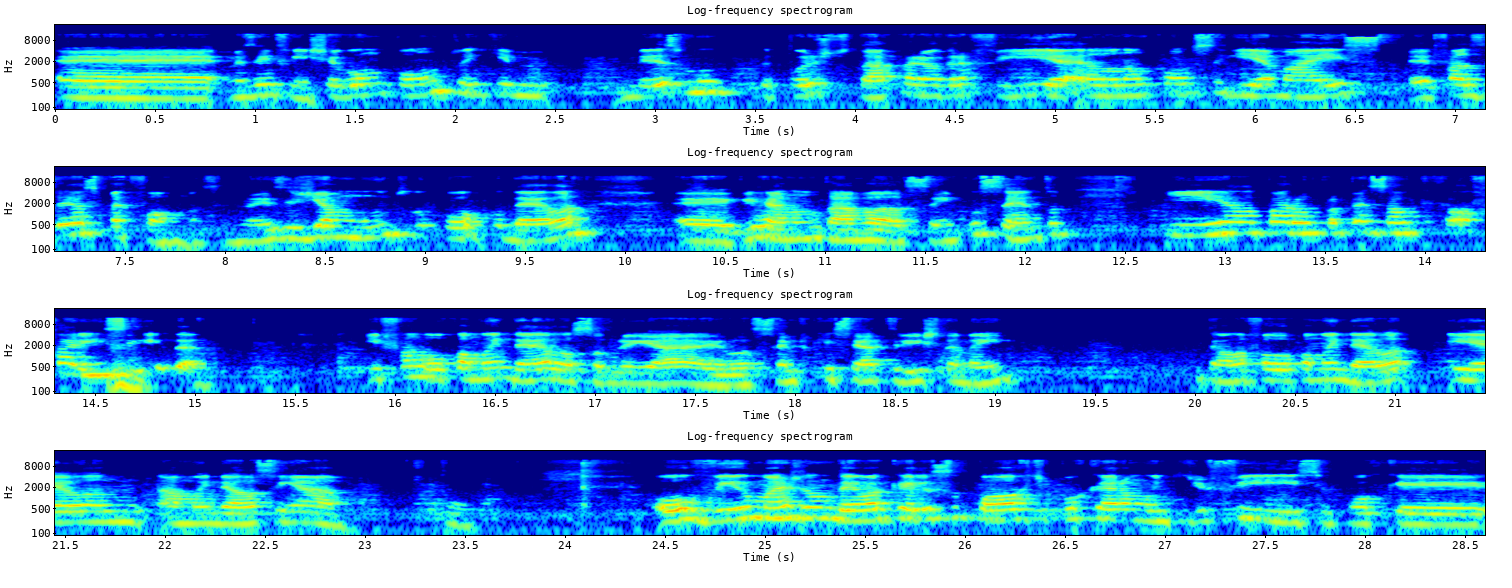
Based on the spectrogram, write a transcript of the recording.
É, mas enfim, chegou um ponto em que mesmo depois de estudar coreografia, ela não conseguia mais é, fazer as performances, né? exigia muito do corpo dela, é, que já não estava 100%, e ela parou para pensar o que ela faria em seguida. E falou com a mãe dela sobre, ah, ela sempre quis ser atriz também, então ela falou com a mãe dela, e ela, a mãe dela assim, ah, tipo, ouviu, mas não deu aquele suporte porque era muito difícil, porque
